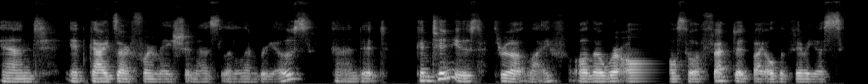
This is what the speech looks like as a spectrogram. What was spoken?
And it guides our formation as little embryos, and it continues throughout life, although we're also affected by all the various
